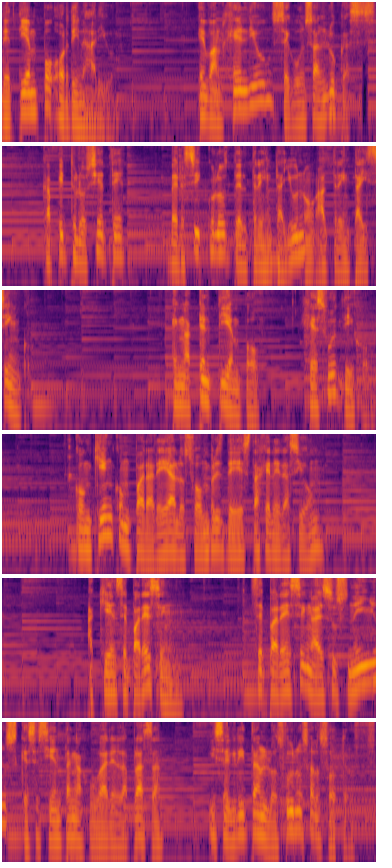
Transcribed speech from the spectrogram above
de tiempo ordinario. Evangelio según San Lucas, capítulo 7, versículos del 31 al 35. En aquel tiempo, Jesús dijo, ¿Con quién compararé a los hombres de esta generación? ¿A quién se parecen? Se parecen a esos niños que se sientan a jugar en la plaza y se gritan los unos a los otros.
